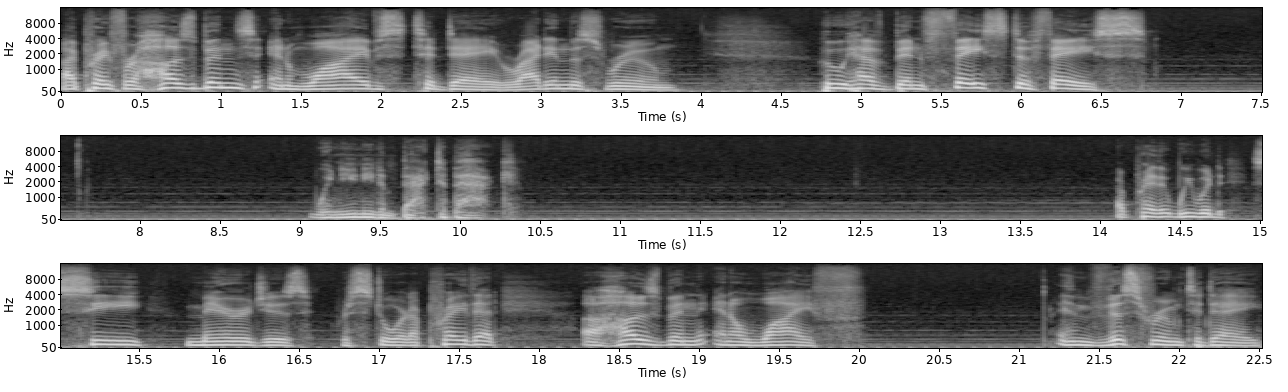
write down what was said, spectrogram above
I pray for husbands and wives today, right in this room who have been face to face when you need them back to back. I pray that we would see marriages restored. I pray that a husband and a wife in this room today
